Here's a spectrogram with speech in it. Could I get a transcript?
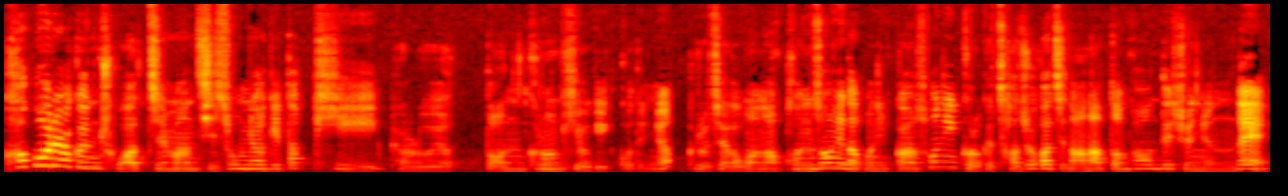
커버력은 좋았지만 지속력이 딱히 별로였던 그런 기억이 있거든요. 그리고 제가 워낙 건성이다 보니까 손이 그렇게 자주 가진 않았던 파운데이션이었는데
